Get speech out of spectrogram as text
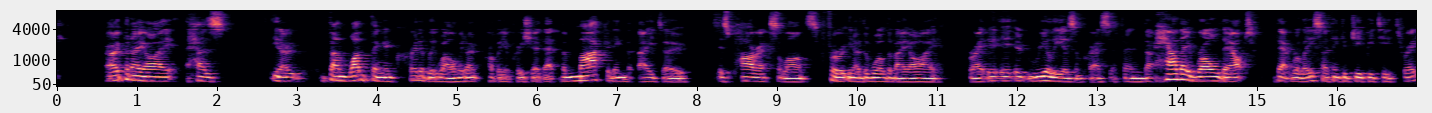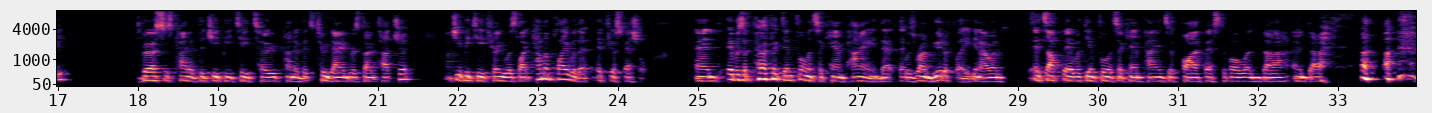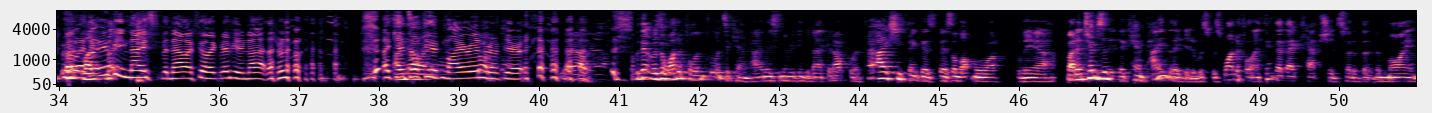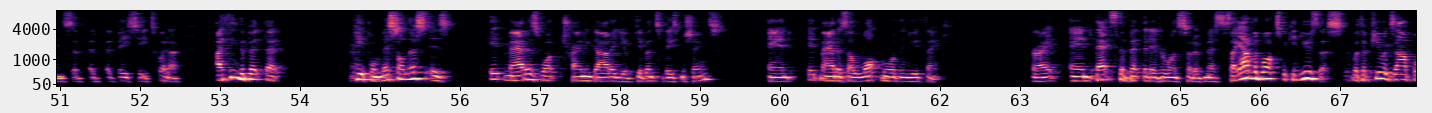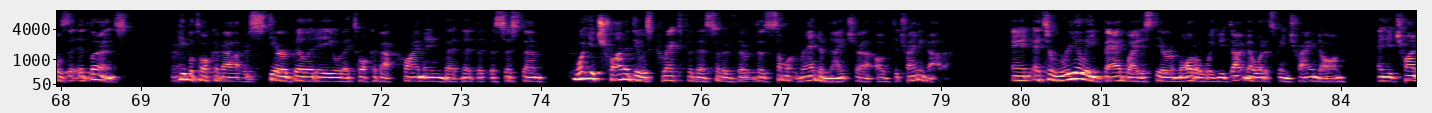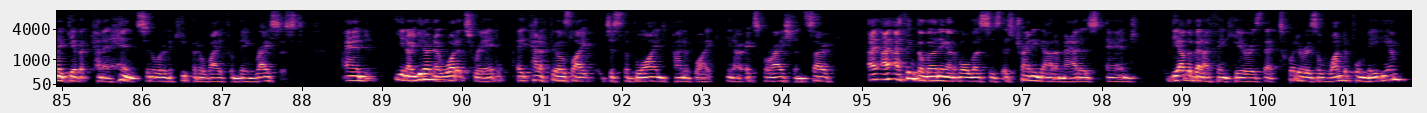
OpenAI has, you know, done one thing incredibly well. and We don't probably appreciate that. The marketing that they do is par excellence for you know the world of AI. Right, it, it really is impressive, and how they rolled out that release, I think, of GPT three versus kind of the GPT two, kind of it's too dangerous, don't touch it. GPT three was like, come and play with it if you're special, and it was a perfect influencer campaign that, that was run beautifully, you know, and it's up there with the influencer campaigns of Fyre Festival and uh, and. Uh, but Ooh, I like, thought you were being nice, but now I feel like maybe you're not. I don't know. I can't I tell if you admire it or if you're. yeah. but that was a wonderful influencer campaign. They sent everything to back it up with. I actually think there's there's a lot more there. But in terms of the campaign that they did, it was was wonderful. And I think that that captured sort of the, the minds of, of, of VC Twitter. I think the bit that people miss on this is it matters what training data you've given to these machines, and it matters a lot more than you think. Right. And that's the bit that everyone's sort of missed. It's like out of the box, we can use this with a few examples that it learns. People talk about steerability or they talk about priming the, the, the, the system. What you're trying to do is correct for the sort of the, the somewhat random nature of the training data. And it's a really bad way to steer a model where you don't know what it's been trained on and you're trying to give it kind of hints in order to keep it away from being racist. And you know, you don't know what it's read. It kind of feels like just the blind kind of like you know exploration. So I, I think the learning out of all this is, is training data matters. And the other bit I think here is that Twitter is a wonderful medium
